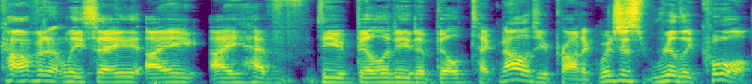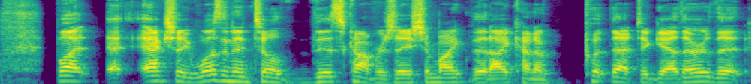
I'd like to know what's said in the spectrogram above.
confidently say I I have the ability to build technology product which is really cool. But actually it wasn't until this conversation Mike that I kind of put that together that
